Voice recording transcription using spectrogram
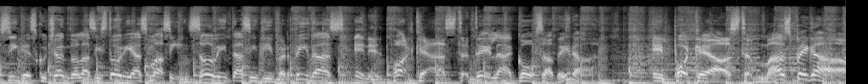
Sigue escuchando las historias más insólitas y divertidas en el podcast de La Gozadera. El podcast más pegado.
